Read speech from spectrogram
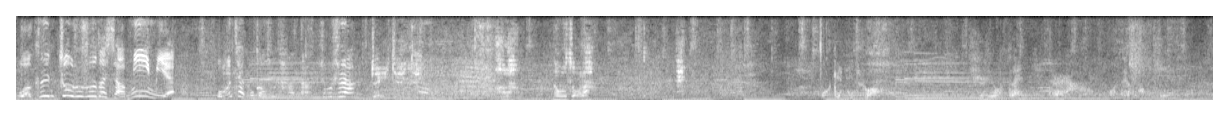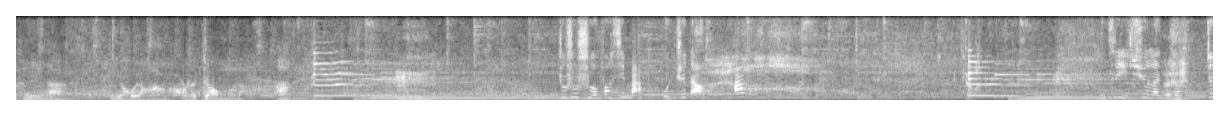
我跟周叔叔的小秘密，我们才不告诉他呢，是不是？对对对。好了，那我走了。我跟你说，只有在你这儿啊，我才放心。你呢，以后要好好的照顾他啊。周叔叔放心吧，我知道啊。你自己去了，你看这。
